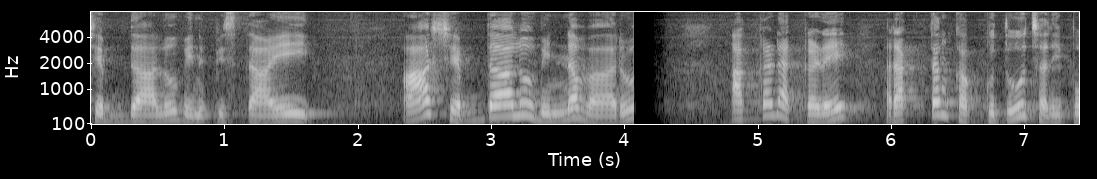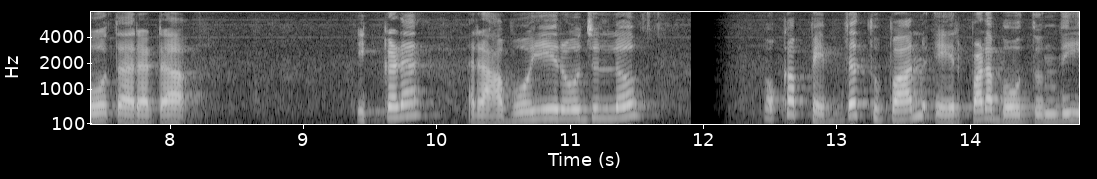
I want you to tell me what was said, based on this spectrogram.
శబ్దాలు వినిపిస్తాయి. ఆ శబ్దాలు విన్నవారు అక్కడక్కడే రక్తం కక్కుతూ చనిపోతారట. ఇక్కడ రాబోయే రోజుల్లో ఒక పెద్ద తుఫాను ఏర్పడబోతుంది.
